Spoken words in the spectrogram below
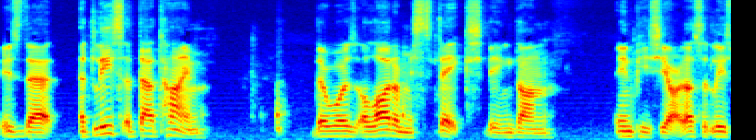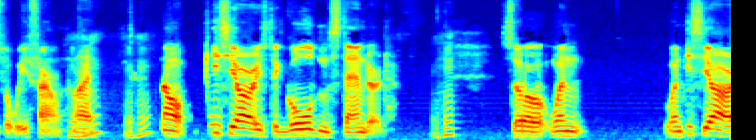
is that at least at that time there was a lot of mistakes being done in PCR. That's at least what we found, right? Mhm, mhm. Now, PCR is the golden standard. Mhm. So when when PCR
